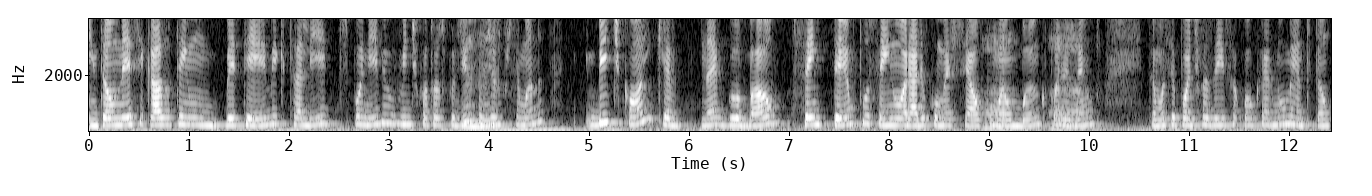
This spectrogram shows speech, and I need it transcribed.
Então, nesse caso, tem um BTM que está ali disponível 24 horas por dia, uhum. 7 dias por semana, Bitcoin, que é né, global, sem tempo, sem horário comercial, como ah, é um banco, por ah. exemplo. Então você pode fazer isso a qualquer momento. Então,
